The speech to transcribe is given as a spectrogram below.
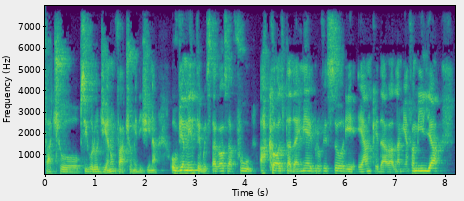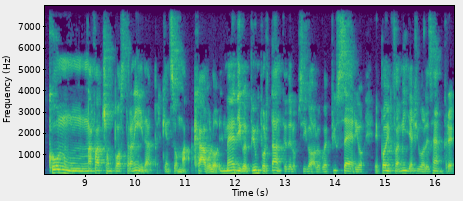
faccio psicologia, non faccio medicina. Ovviamente questa cosa fu accolta dai miei professori e anche dalla mia famiglia con una faccia un po' stranita, perché insomma, cavolo, il medico è più importante dello psicologo, è più serio e poi in famiglia ci vuole sempre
